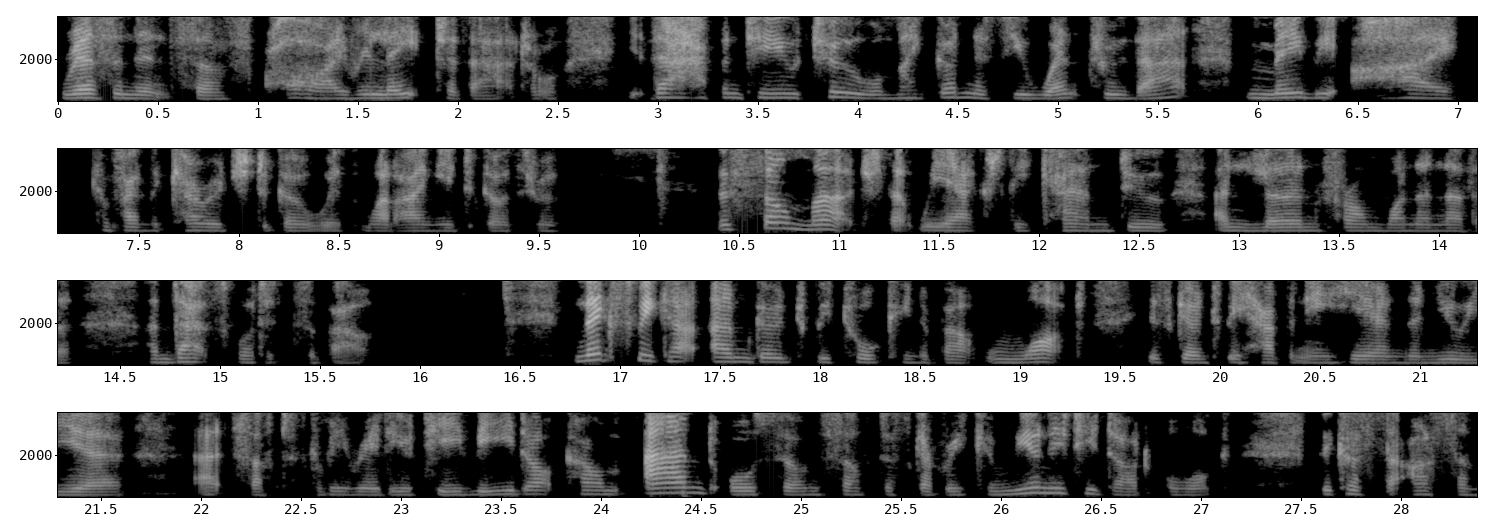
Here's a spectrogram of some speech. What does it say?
resonance of, oh, I relate to that, or that happened to you too. Oh my goodness, you went through that. Maybe I can find the courage to go with what I need to go through. There's so much that we actually can do and learn from one another, and that's what it's about. Next week, I'm going to be talking about what is going to be happening here in the new year at selfdiscoveryradiotv.com and also on selfdiscoverycommunity.org because there are some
